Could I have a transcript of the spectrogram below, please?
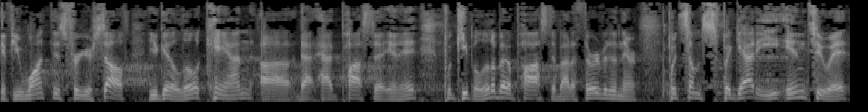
If you want this for yourself, you get a little can, uh, that had pasta in it, put, keep a little bit of pasta, about a third of it in there, put some spaghetti into it,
